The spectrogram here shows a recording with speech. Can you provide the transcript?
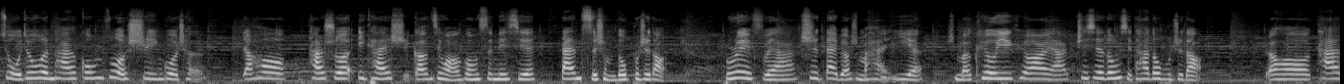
就我就问他工作适应过程，然后他说一开始刚进广告公司那些单词什么都不知道，brief 呀是代表什么含义，什么 Q 一 Q 二呀这些东西他都不知道。然后他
